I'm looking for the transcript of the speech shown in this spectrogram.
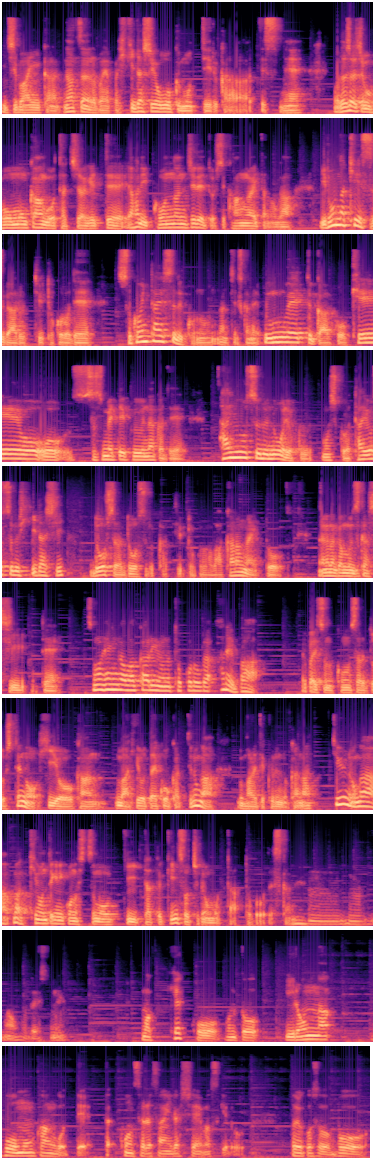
一番いいかな。なぜならばやっぱ引き出しを多く持っているからですね。私たちも訪問看護を立ち上げて、やはり困難事例として考えたのが、いろんなケースがあるっていうところで、そこに対するこの、なんていうんですかね、運営というか、こう、経営を進めていく中で、対応する能力、もしくは対応する引き出し、どうしたらどうするかっていうところがわからないとなかなか難しいので、その辺がわかるようなところがあれば、やっぱりそのコンサルとしての費用感、まあ費用対効果っていうのが生まれてくるのかなっていうのが、まあ基本的にこの質問を聞いたときにそっちに思ったところですかね。うん、なるほどですね。まあ結構本当いろんな訪問看護ってコンサルさんいらっしゃいますけど、それこそ某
